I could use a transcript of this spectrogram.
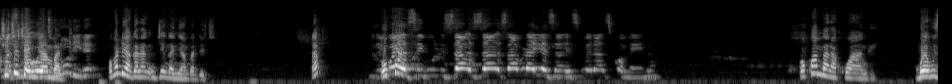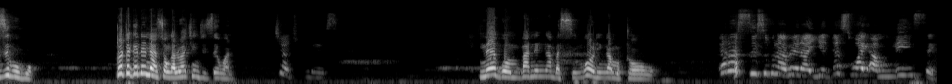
Kiki kye nyambadde? Tunuulire. Obadde oyagala nje nga nyambadde ki? Engoye zibu- za- za- za bulayi eza- ezibeera zikoma eno. Okwambala kwange bwe buzibu bwo. Totegedde na nsonga lwaki njize wano. Ki ekikuleese? Neegomba ne ŋŋamba singa olinga mutoowo. Era sisobola beera ye, that's why I'm Lindsay.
